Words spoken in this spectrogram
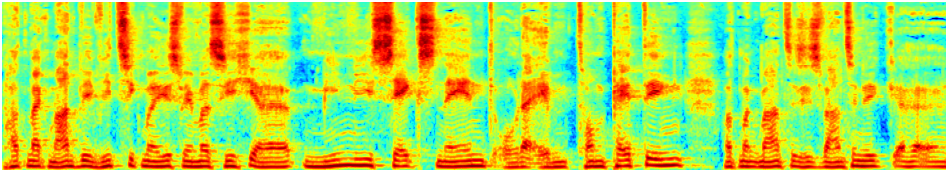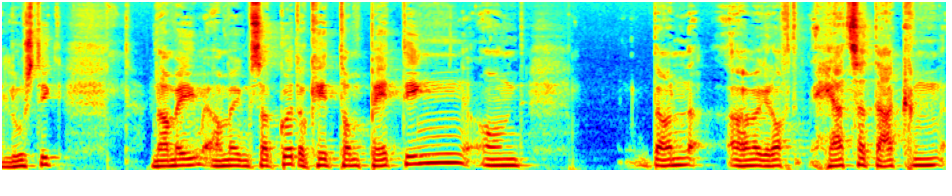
hat man gemeint, wie witzig man ist, wenn man sich äh, Mini-Sex nennt oder eben Tom Petting, hat man gemeint, das ist wahnsinnig äh, lustig. Dann haben wir, haben wir gesagt, gut, okay, Tom Petting und dann haben wir gedacht, Herzattacken, äh,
